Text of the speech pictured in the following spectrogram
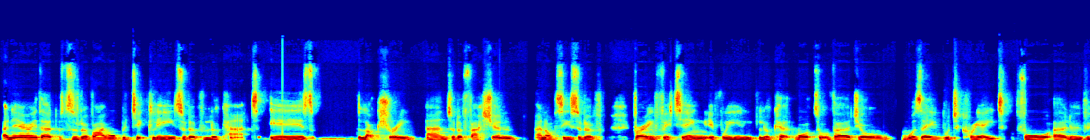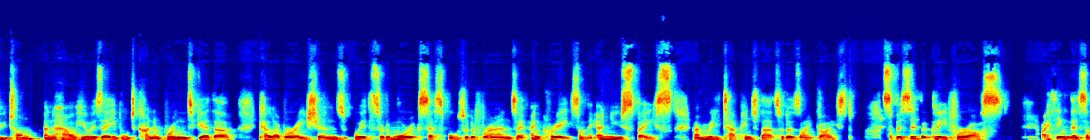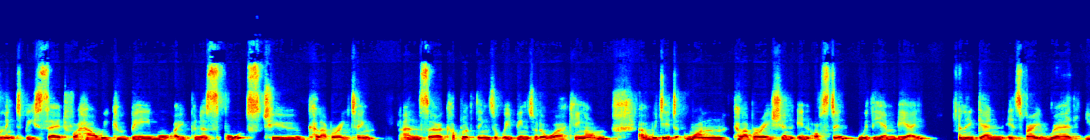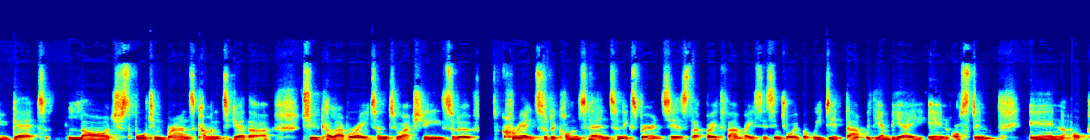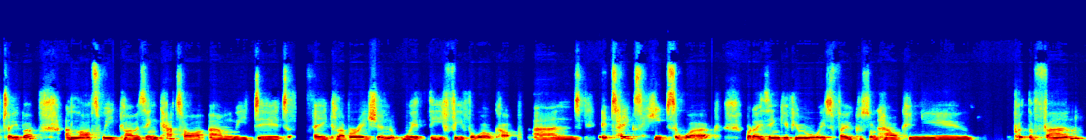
an area that sort of I will particularly sort of look at is luxury and sort of fashion and obviously sort of very fitting if we look at what sort of Virgil was able to create for uh, Louis Vuitton and how he was able to kind of bring together collaborations with sort of more accessible sort of brands and, and create something a new space and really tap into that sort of zeitgeist specifically for us I think there's something to be said for how we can be more open as sports to collaborating. And so, a couple of things that we've been sort of working on. Uh, we did one collaboration in Austin with the NBA. And again, it's very rare that you get large sporting brands coming together to collaborate and to actually sort of create sort of content and experiences that both fan bases enjoy. But we did that with the NBA in Austin in October. And last week I was in Qatar and we did a collaboration with the FIFA World Cup. And it takes heaps of work. But I think if you're always focused on how can you put the fan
